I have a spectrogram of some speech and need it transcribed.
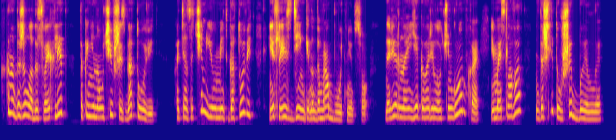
как она дожила до своих лет, так и не научившись готовить? Хотя зачем ей уметь готовить, если есть деньги на домработницу? Наверное, я говорила очень громко, и мои слова дошли до ушей Беллы,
